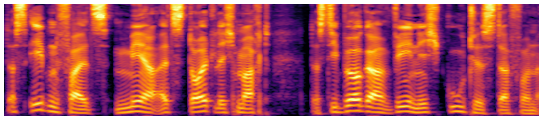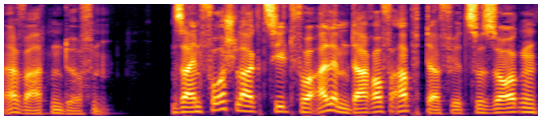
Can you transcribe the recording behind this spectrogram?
das ebenfalls mehr als deutlich macht, dass die Bürger wenig Gutes davon erwarten dürfen. Sein Vorschlag zielt vor allem darauf ab, dafür zu sorgen,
